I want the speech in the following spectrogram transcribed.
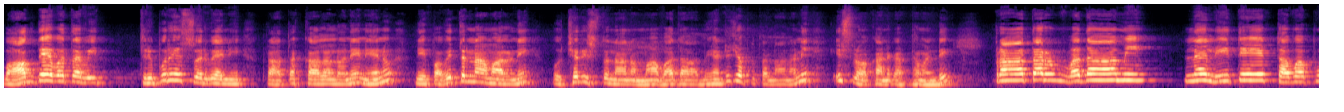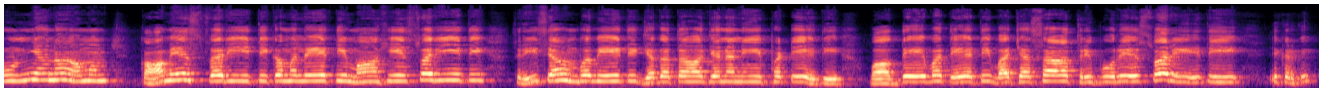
వాగ్దేవతవి త్రిపురేశ్వరివి అని ప్రాతకాలంలోనే నేను నీ పవిత్ర నామాలని ఉచ్చరిస్తున్నానమ్మా వదామి అంటే చెప్తున్నానని ఈ శ్లోకానికి అర్థమండి. ప్రాతర్వదామి లలితే తవ పుణ్యనామం కామేశ్వరీతి కమలేతి మాహేశ్వరీతి శ్రీశాంభవేతి జగతా జననీ పటేతి వాగ్దేవతేతి వచసా త్రిపురేశ్వరీతి. ఇక్కడికి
